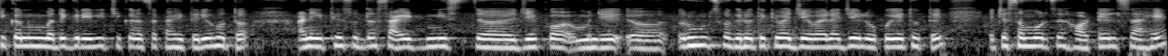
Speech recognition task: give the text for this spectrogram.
चिकनमध्ये ग्रेव्ही चिकन असं काहीतरी होतं. आणि इथे सुद्धा साईडनी जे कॉ म्हणजे रूम्स वगैरे होते किंवा जेवायला जे लोक येत होते याच्यासमोरचे हॉटेल्स आहे.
